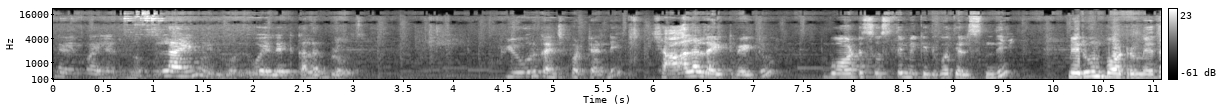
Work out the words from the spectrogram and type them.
ప్లెయిన్ వైలెట్ బ్లౌజ్ లైన్ ఇదిగోండి violet colour blouse pure Kanchi పట్టండి చాలా లైట్ వెయిట్ బార్డర్ చూస్తే మీకు ఇదిగో తెలుస్తుంది. మెరూన్ బార్డర్ మీద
